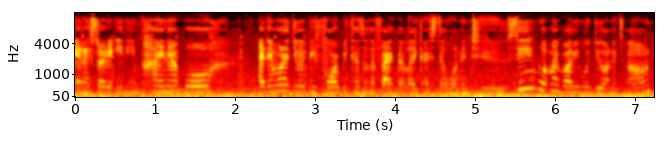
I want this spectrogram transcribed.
and I started eating pineapple I didn't want to do it before because of the fact that like I still wanted to see what my body would do on its own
